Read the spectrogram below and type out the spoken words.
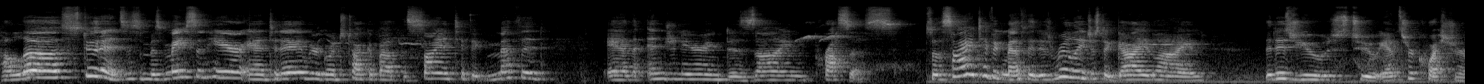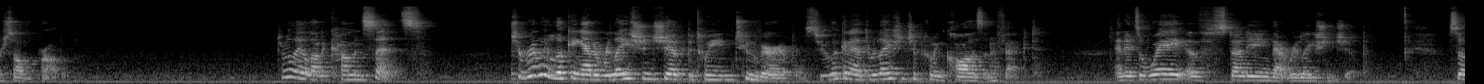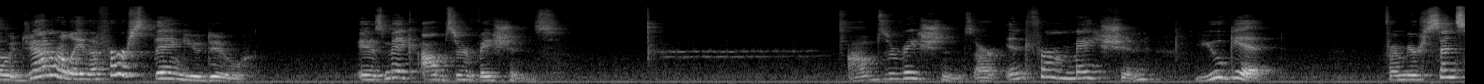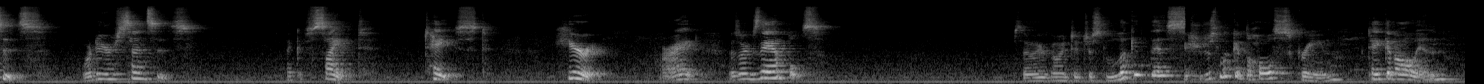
Hello students, this is Ms. Mason here and today we're going to talk about the scientific method and the engineering design process. So the scientific method is really just a guideline that is used to answer a question or solve a problem. It's really a lot of common sense. You're really looking at a relationship between two variables. You're looking at the relationship between cause and effect. And it's a way of studying that relationship. So generally, the first thing you do is make observations. Observations are information you get from your senses. What are your senses? Like of sight, taste, hearing, all right? Those are examples. So you're going to just look at this, just look at the whole screen, take it all in,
